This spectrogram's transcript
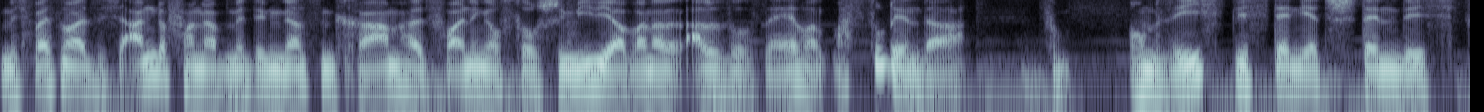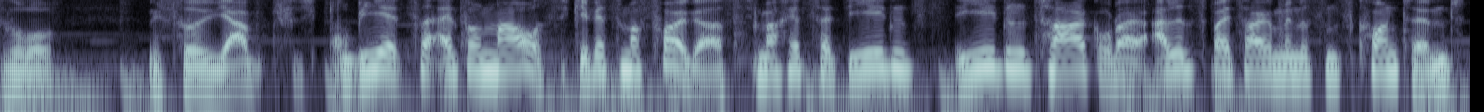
Und ich weiß noch, als ich angefangen habe mit dem ganzen Kram, halt vor allen Dingen auf Social Media, waren halt alle so, selber, was machst du denn da? So, warum sehe ich dich denn jetzt ständig so? Ich so, ja, ich probiere jetzt einfach mal aus. Ich gebe jetzt mal Vollgas. Ich mache jetzt halt jeden, jeden Tag oder alle zwei Tage mindestens Content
